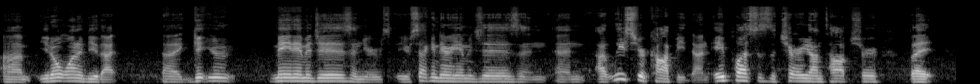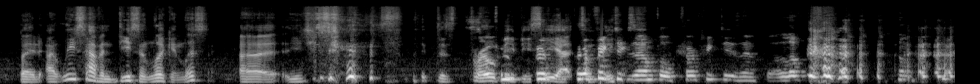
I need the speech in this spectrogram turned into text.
um, you don't want to do that. Uh, get your main images and your your secondary images and and at least your copy done. A plus is the cherry on top, sure, but but at least having decent looking listing. Uh, you just just throw PPC at perfect something. example. Perfect example. I love.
